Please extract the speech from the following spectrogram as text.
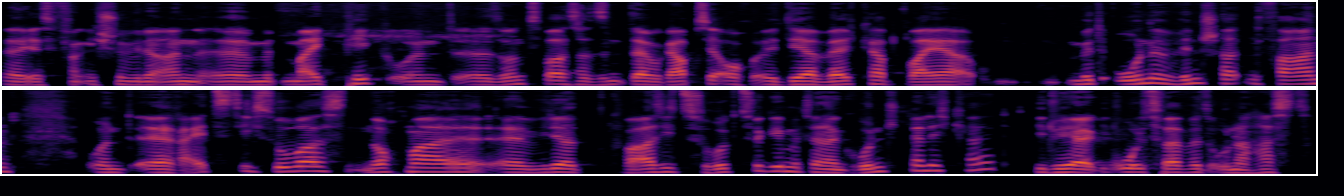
äh, jetzt fange ich schon wieder an, äh, mit Mike Pick und äh, sonst was, da, da gab es ja auch, äh, der Weltcup war ja mit ohne Windschatten fahren und äh, reizt dich sowas nochmal äh, wieder quasi zurückzugehen mit deiner Grundschnelligkeit, die du ja ohne zweifelsohne hast?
